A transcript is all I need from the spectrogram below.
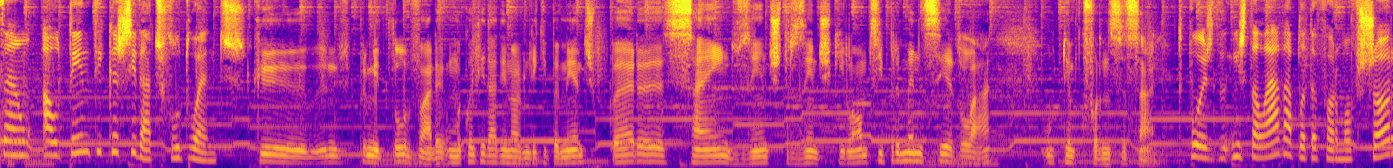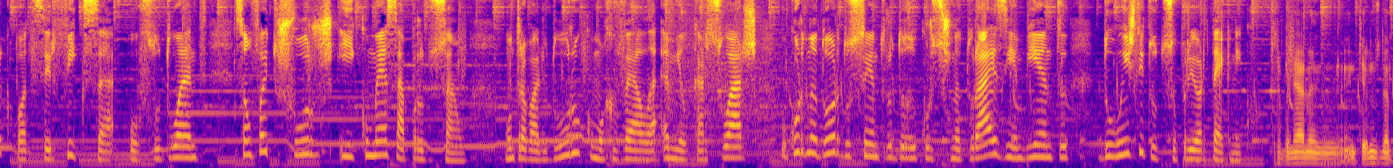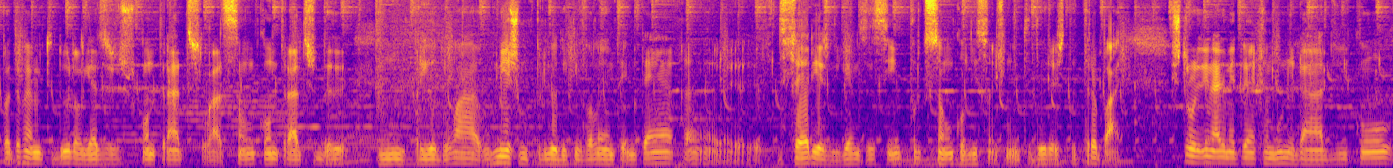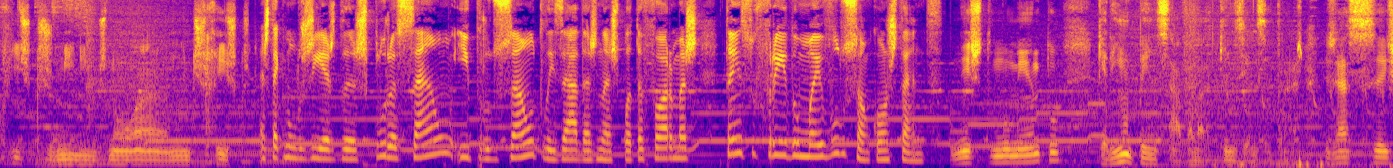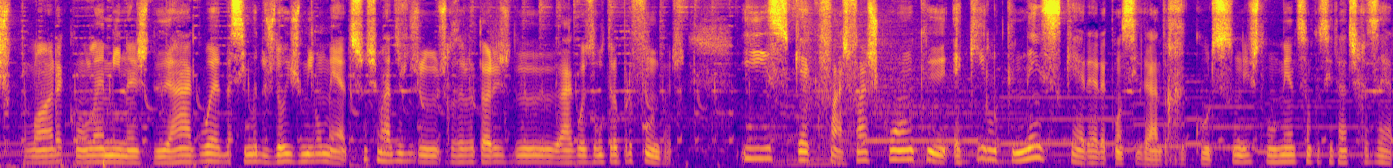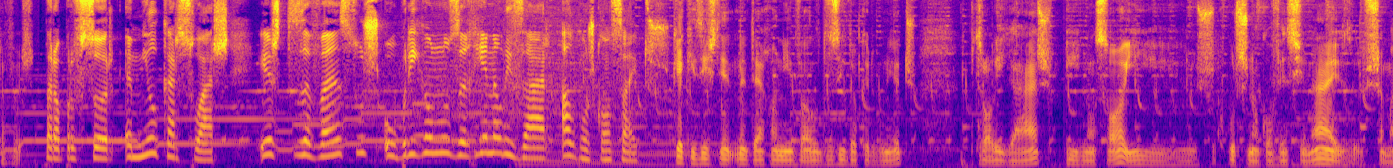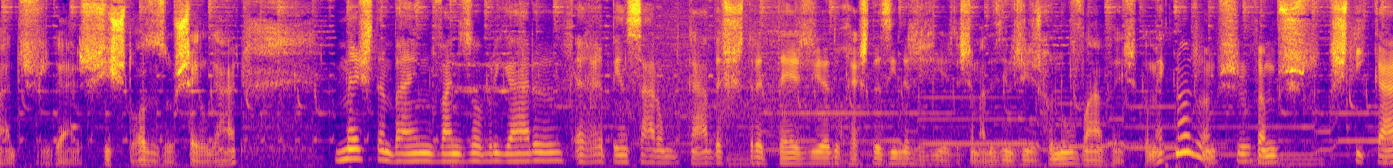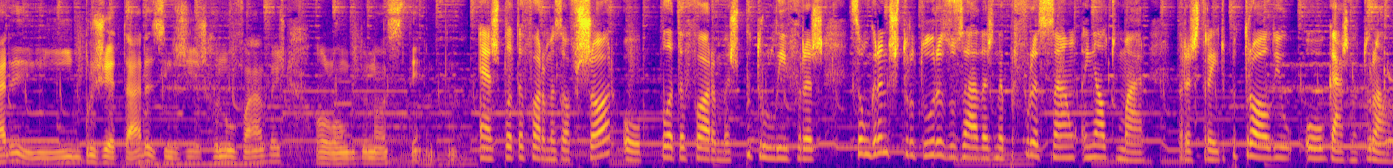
são autênticas cidades flutuantes. Que nos permite levar uma quantidade enorme de equipamentos para 100, 200, 300 quilómetros e permanecer lá o tempo que for necessário. Depois de instalada a plataforma offshore, que pode ser fixa ou flutuante, são feitos furos e começa a produção. Um trabalho duro, como revela Amilcar Soares, o coordenador do Centro de Recursos Naturais e Ambiente do Instituto Superior Técnico. Trabalhar em termos da plataforma é muito duro, aliás, os contratos lá são contratos de um período lá, o mesmo período equivalente em terra, de férias, digamos assim, porque são condições muito duras de trabalho extraordinariamente bem remunerado e com riscos mínimos, não há muitos riscos. As tecnologias de exploração e produção utilizadas nas plataformas têm sofrido uma evolução constante. Neste momento, que era impensável há 15 anos atrás, já se explora com lâminas de água acima dos 2 mil metros, são chamados os reservatórios de águas ultraprofundas. E isso o que é que faz? Faz com que aquilo que nem sequer era considerado recurso, neste momento são considerados reservas. Para o professor Amilcar Soares, estes avanços obrigam-nos a reanalisar alguns conceitos. O que é que existe na Terra ao nível dos hidrocarbonetos? Petróleo e gás, e não só, e os recursos não convencionais, os chamados gás xistosos ou shale gas mas também vai nos obrigar a repensar um bocado a estratégia do resto das energias, das chamadas energias renováveis. Como é que nós vamos, vamos esticar e projetar as energias renováveis ao longo do nosso tempo? As plataformas offshore ou plataformas petrolíferas são grandes estruturas usadas na perfuração em alto mar para extrair petróleo ou gás natural.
